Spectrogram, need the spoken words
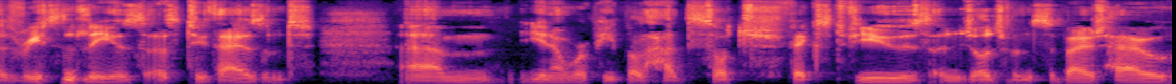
as recently as, as 2000, um, you know, where people had such fixed views and judgments about how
